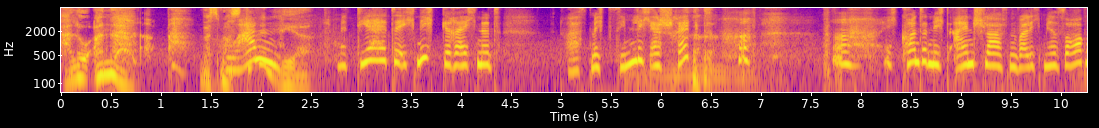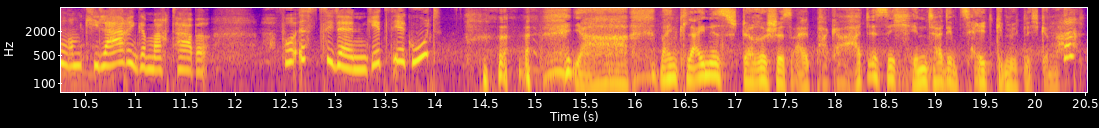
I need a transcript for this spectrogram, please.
Hallo Anna. Was machst Juan, du denn hier? Mit dir hätte ich nicht gerechnet. Du hast mich ziemlich erschreckt. Ich konnte nicht einschlafen, weil ich mir Sorgen um Kilari gemacht habe. Wo ist sie denn? Geht's ihr gut? ja, mein kleines störrisches Alpaka hat es sich hinter dem Zelt gemütlich gemacht.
